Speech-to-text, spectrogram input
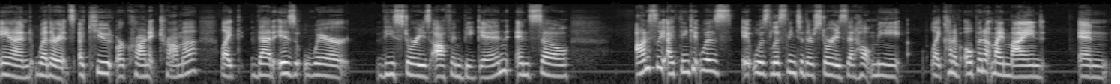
and whether it's acute or chronic trauma, like that is where these stories often begin. And so honestly, I think it was it was listening to their stories that helped me like kind of open up my mind and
